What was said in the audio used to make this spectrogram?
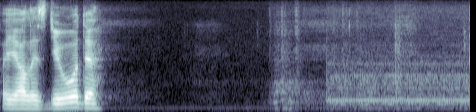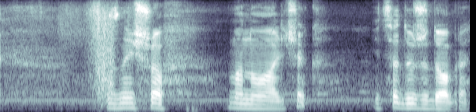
Паялись діоди. Знайшов мануальчик. І це дуже добре.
